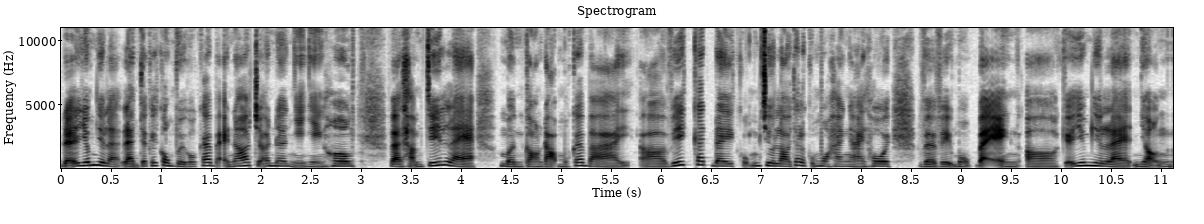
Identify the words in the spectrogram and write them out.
để giống như là làm cho cái công việc của các bạn nó trở nên nhẹ nhàng hơn. Và thậm chí là mình còn đọc một cái bài uh, viết cách đây cũng chưa lâu chắc là cũng một hai ngày thôi về việc một bạn uh, kiểu giống như là nhận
